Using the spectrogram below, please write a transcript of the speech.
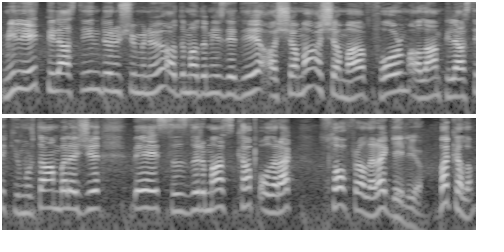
Milliyet plastiğin dönüşümünü adım adım izlediği aşama aşama form alan plastik yumurta ambalajı ve sızdırmaz kap olarak sofralara geliyor. Bakalım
